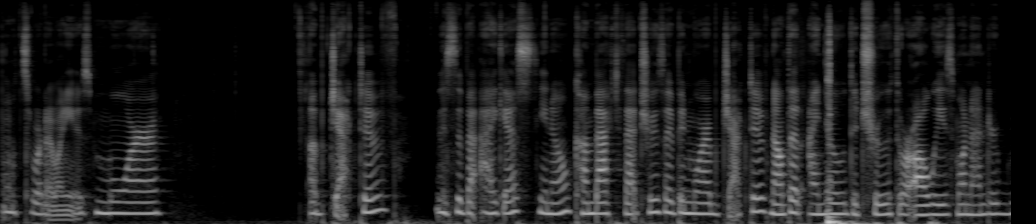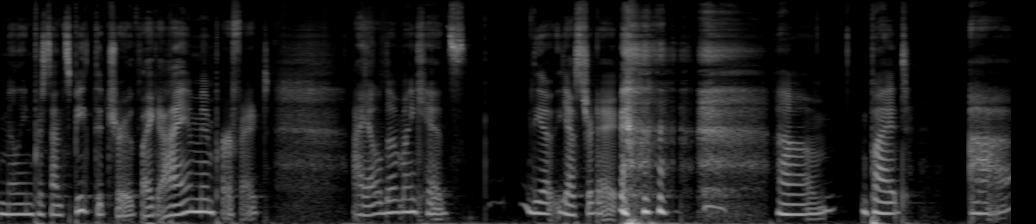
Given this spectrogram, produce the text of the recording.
what's the word i want to use more objective is the I guess, you know, come back to that truth. I've been more objective. Not that I know the truth or always 100 million percent speak the truth. Like I am imperfect. I yelled at my kids yesterday. um, but uh,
